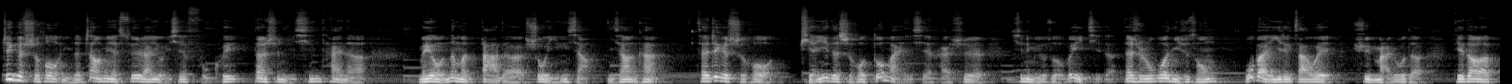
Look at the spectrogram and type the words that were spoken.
这个时候，你的账面虽然有一些浮亏，但是你心态呢，没有那么大的受影响。你想想看，在这个时候。便宜的时候多买一些，还是心里面有所慰藉的。但是如果你是从五百亿这个价位去买入的，跌到了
